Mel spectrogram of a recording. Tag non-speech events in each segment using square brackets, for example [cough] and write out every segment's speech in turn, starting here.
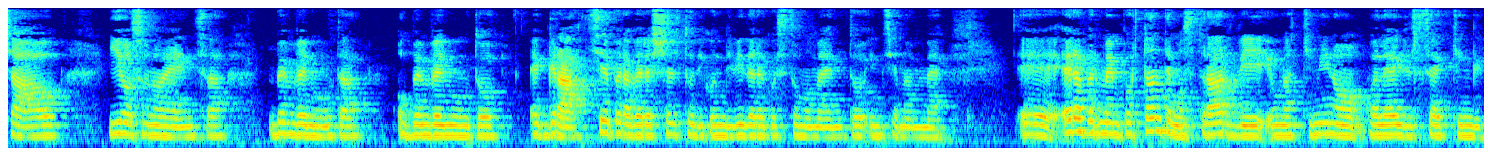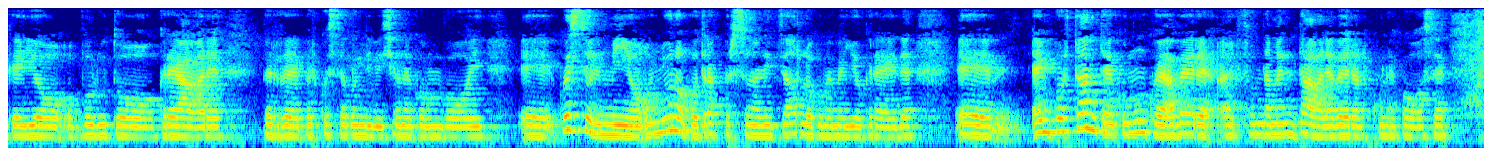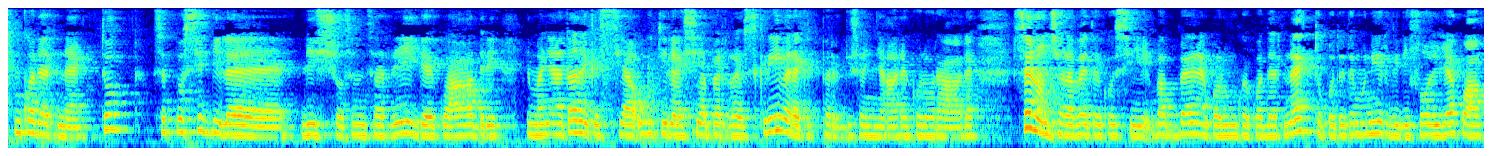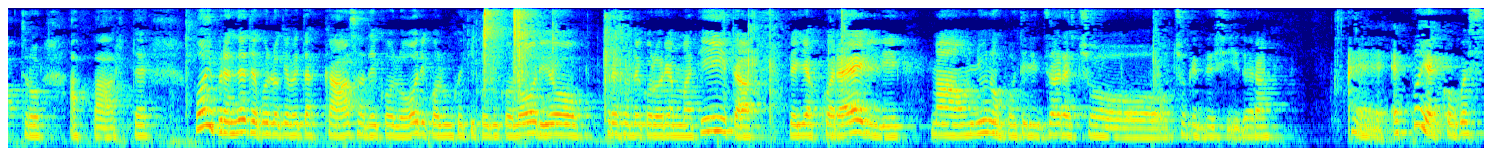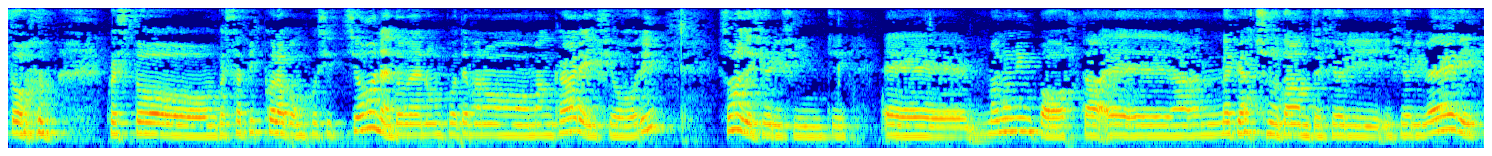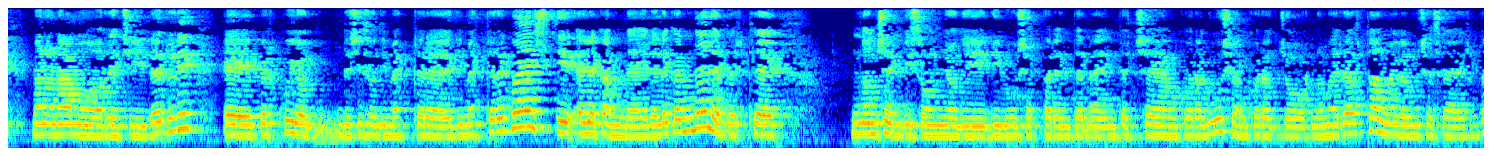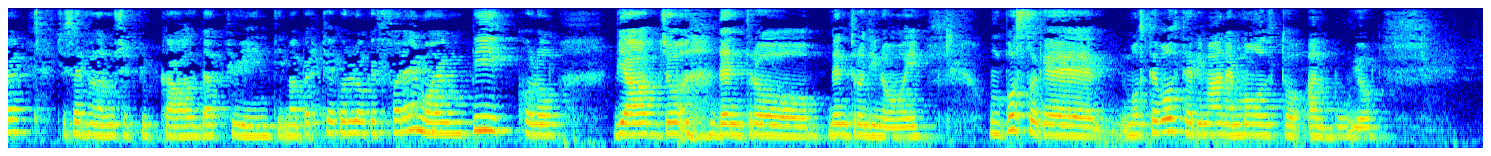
Ciao, io sono Enza, benvenuta o benvenuto e grazie per aver scelto di condividere questo momento insieme a me. E era per me importante mostrarvi un attimino qual è il setting che io ho voluto creare per, per questa condivisione con voi. E questo è il mio, ognuno potrà personalizzarlo come meglio crede. E, è importante comunque avere, è fondamentale avere alcune cose, un quadernetto, se possibile liscio, senza righe, quadri, in maniera tale che sia utile sia per scrivere che per disegnare, colorare. Se non ce l'avete così, va bene qualunque quadernetto, potete munirvi di foglie a 4 a parte. Poi prendete quello che avete a casa, dei colori, qualunque tipo di colori. Io ho preso dei colori a matita, degli acquarelli, ma ognuno può utilizzare ciò, ciò che desidera. E, e poi ecco questo questo, questa piccola composizione dove non potevano mancare i fiori. Sono dei fiori finti, eh, ma non importa, eh, a me piacciono tanto i fiori, i fiori veri, ma non amo reciderli, eh, per cui ho deciso di mettere, di mettere questi e le candele. Le candele perché non c'è bisogno di, di, luce apparentemente, c'è ancora luce, ancora giorno, ma in realtà a noi la luce serve, ci serve una luce più calda, più intima, perché quello che faremo è un piccolo viaggio [laughs] dentro, dentro di noi, un posto che molte volte rimane molto al buio.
